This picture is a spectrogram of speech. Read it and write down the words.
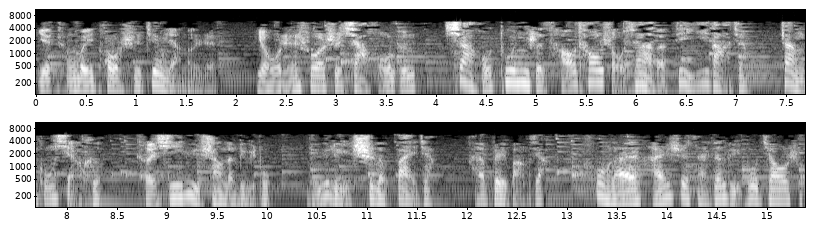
也成为后世敬仰的人。有人说是夏侯惇。夏侯惇是曹操手下的第一大将，战功显赫。可惜遇上了吕布，屡屡吃了败仗，还被绑架。后来还是在跟吕布交手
